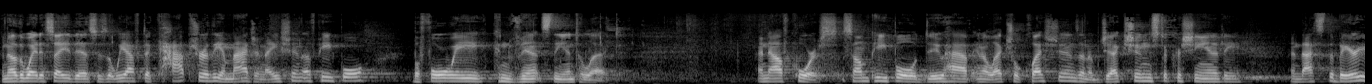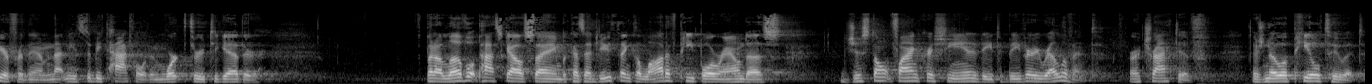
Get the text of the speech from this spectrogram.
Another way to say this is that we have to capture the imagination of people before we convince the intellect. And now, of course, some people do have intellectual questions and objections to Christianity, and that's the barrier for them, and that needs to be tackled and worked through together. But I love what Pascal is saying because I do think a lot of people around us just don't find Christianity to be very relevant or attractive. There's no appeal to it.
